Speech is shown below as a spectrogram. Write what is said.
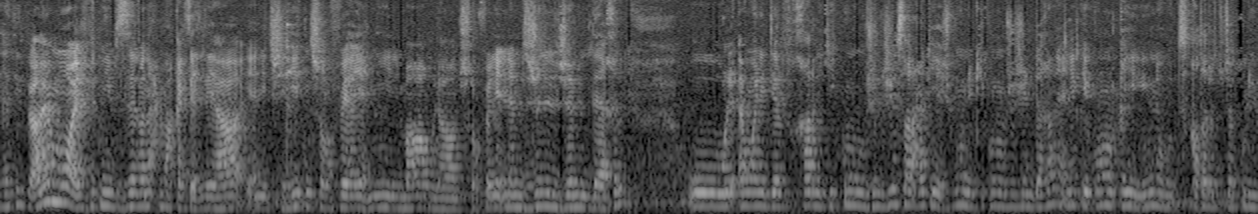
هذه vraiment عجبتني بزاف أنا حماقيت عليها. يعني تشهيت نشرب فيها يعني الماء ولا نشرب فيها لأن مزجلجة من الداخل. والاواني ديال الفخار اللي كيكونوا مجلجين صراحة كيعجبوني كيكونوا مجلجين الداخل يعني كيكونوا نقيين وتقدري تاكلي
